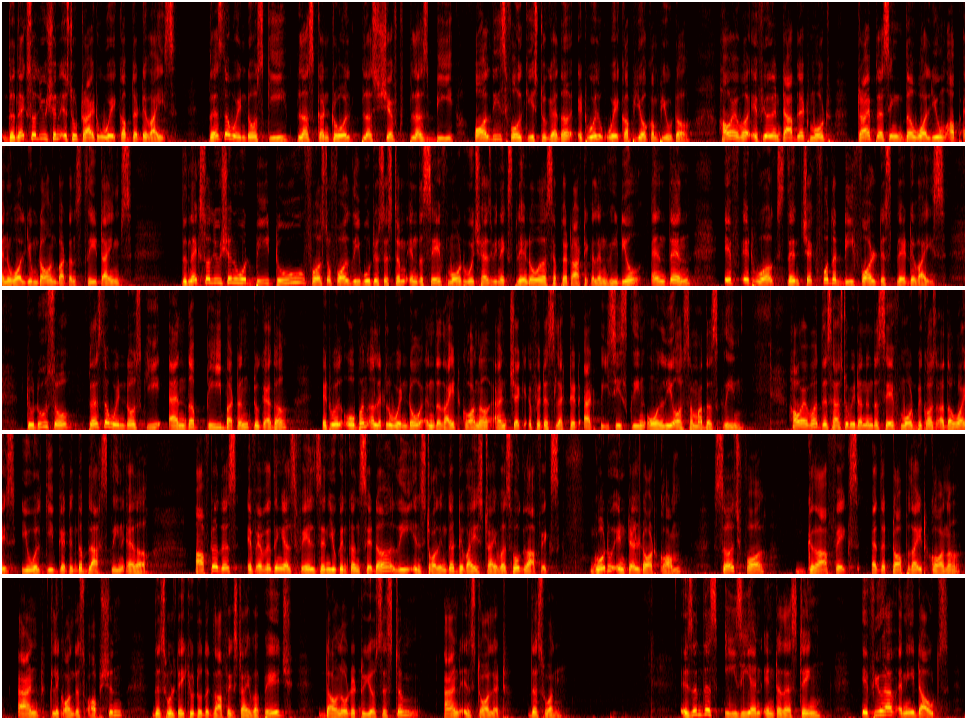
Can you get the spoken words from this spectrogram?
The next solution is to try to wake up the device. Press the windows key plus control plus shift plus b. All these four keys together it will wake up your computer. However if you're in tablet mode try pressing the volume up and volume down buttons three times the next solution would be to first of all reboot your system in the safe mode which has been explained over a separate article and video and then if it works then check for the default display device. To do so press the Windows key and the P button together. It will open a little window in the right corner and check if it is selected at PC screen only or some other screen. However, this has to be done in the safe mode because otherwise you will keep getting the black screen error. After this, if everything else fails, then you can consider reinstalling the device drivers for graphics. Go to intel.com, search for graphics at the top right corner and click on this option. This will take you to the graphics driver page. Download it to your system and install it. This one. Isn't this easy and interesting? If you have any doubts,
